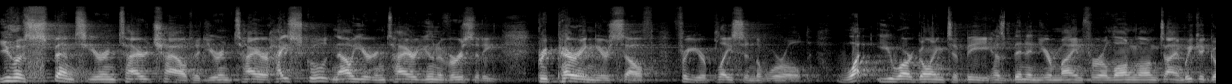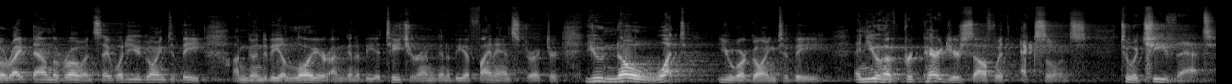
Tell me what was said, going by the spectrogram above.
You have spent your entire childhood, your entire high school, now your entire university, preparing yourself for your place in the world. What you are going to be has been in your mind for a long, long time. We could go right down the row and say, What are you going to be? I'm going to be a lawyer, I'm going to be a teacher, I'm going to be a finance director. You know what you are going to be, and you have prepared yourself with excellence to achieve that.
